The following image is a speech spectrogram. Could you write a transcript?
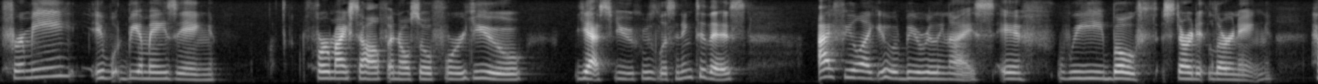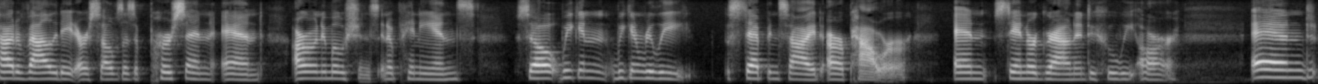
for me it would be amazing for myself and also for you. Yes you who's listening to this i feel like it would be really nice if we both started learning how to validate ourselves as a person and our own emotions and opinions. So we can we can really step inside our power and stand our ground into who we are. And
